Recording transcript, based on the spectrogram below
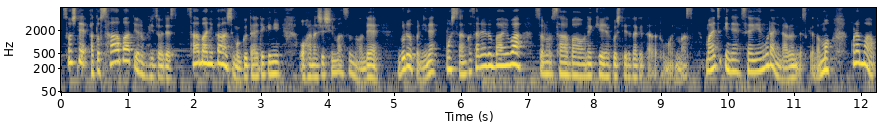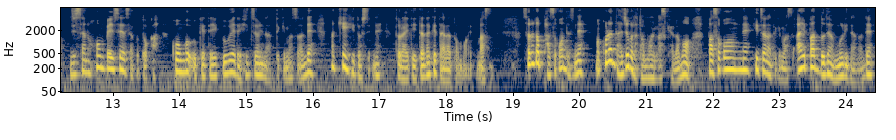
そして、あとサーバーっていうのが必要です。サーバーに関しても具体的にお話ししますので、グループにね、もし参加される場合は、そのサーバーをね、契約していただけたらと思います。毎月ね、1000円ぐらいになるんですけども、これはまあ、実際のホームページ制作とか、今後受けていく上で必要になってきますので、まあ、経費としてね、捉えていただけたらと思います。それとパソコンですね。まあ、これは大丈夫だと思いますけれども、パソコンね、必要になってきます。iPad では無理なので、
